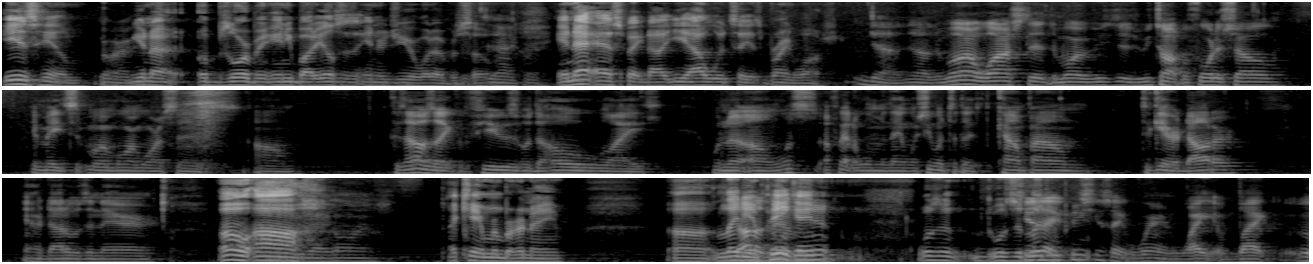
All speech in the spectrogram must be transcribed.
is him. Right. You're not absorbing anybody else's energy or whatever. So exactly. in that aspect, I, yeah, I would say it's brainwashed. Yeah, no. The more I watched it, the more we we talked before the show, it makes more and more and more sense. Um, because I was like confused with the whole like when the um what's I forgot the woman's name when she went to the compound to get her daughter, and her daughter was in there. Oh, uh, She got going. I can't remember her name. Uh, Lady in Pink, ain't it? Wasn't was it She was, Lady like, in Pink? she was like wearing white or black. We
